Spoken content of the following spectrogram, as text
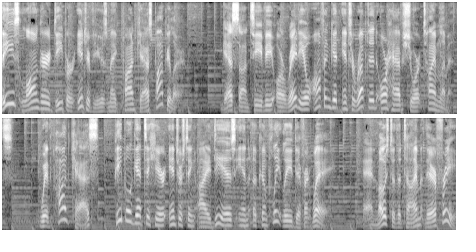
These longer, deeper interviews make podcasts popular. Guests on TV or radio often get interrupted or have short time limits. With podcasts, people get to hear interesting ideas in a completely different way. And most of the time, they're free.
